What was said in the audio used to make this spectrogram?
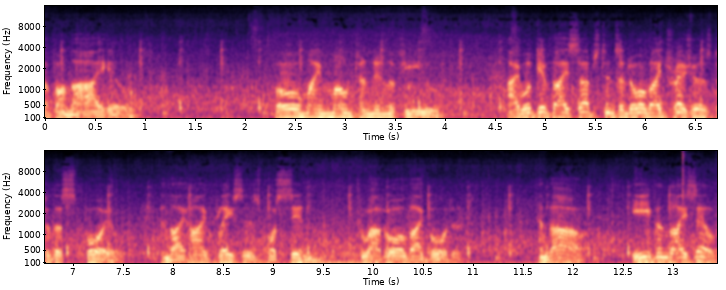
upon the high hills. O my mountain in the field, I will give thy substance and all thy treasures to the spoil, and thy high places for sin throughout all thy borders. And thou, even thyself,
